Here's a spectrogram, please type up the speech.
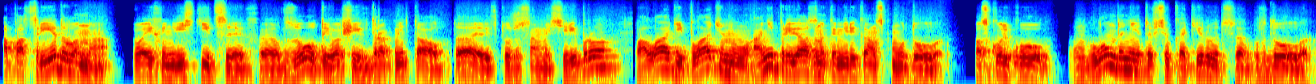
Опосредованно своих инвестициях э, в золото и вообще и в драгметалл, да, и в то же самое серебро, палладий, платину, они привязаны к американскому доллару поскольку в Лондоне это все котируется в доллар.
